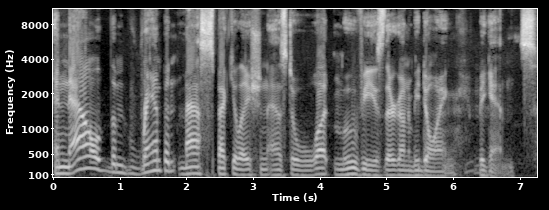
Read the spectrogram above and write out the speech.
And now the rampant mass speculation as to what movies they're going to be doing begins.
